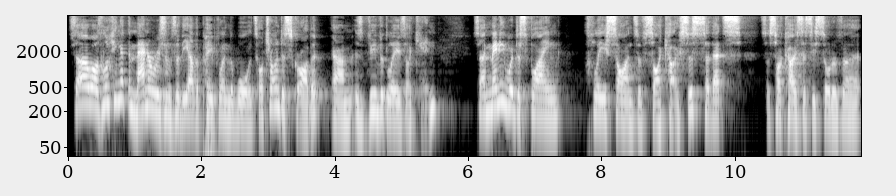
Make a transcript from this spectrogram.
so I was looking at the mannerisms of the other people in the ward. So I'll try and describe it um, as vividly as I can. So many were displaying clear signs of psychosis. So that's so psychosis is sort of a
